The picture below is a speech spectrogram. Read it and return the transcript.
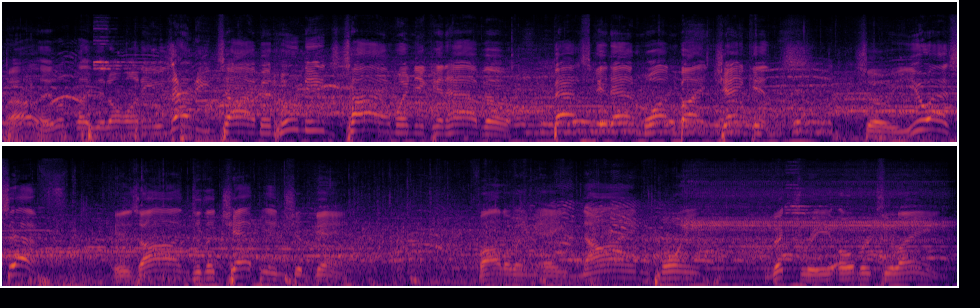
well, they look like they don't want to use any time, and who needs time when you can have a basket and one by Jenkins? So USF is on to the championship game following a nine-point victory over Tulane.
